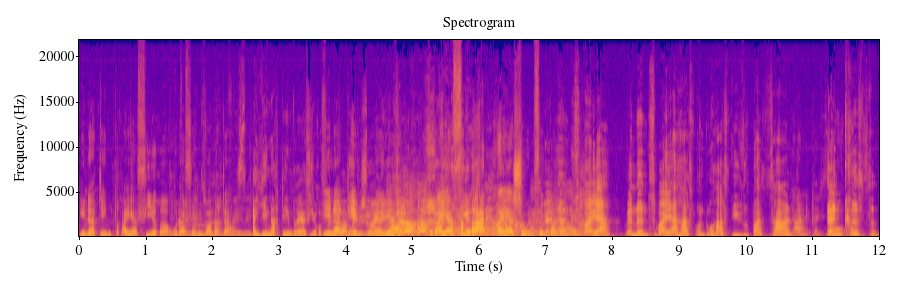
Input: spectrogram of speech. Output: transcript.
Je nachdem, Dreier, Vierer oder Fünfer, was da ist. ah, je nachdem, Dreier, Vierer, Je Fünfer, nachdem. Mensch, meine ja, ja. Dreier, Vierer hatten wir ja schon. Wenn Fünfer du einen Zweier, wenn du einen Zweier hast und du hast die Superzahlen, Dann kriegst du dann kriegst du,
